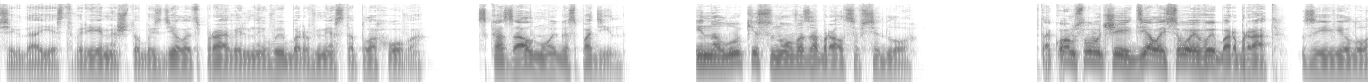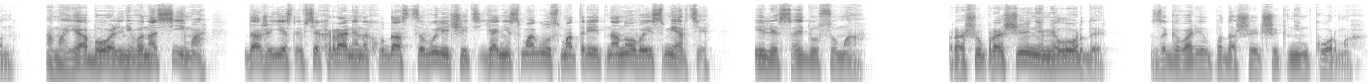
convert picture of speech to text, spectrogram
«Всегда есть время, чтобы сделать правильный выбор вместо плохого», — сказал мой господин. И на луке снова забрался в седло. «В таком случае делай свой выбор, брат», — заявил он. «А моя боль невыносима. Даже если всех раненых удастся вылечить, я не смогу смотреть на новые смерти. Или сойду с ума». «Прошу прощения, милорды», — заговорил подошедший к ним Кормах.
